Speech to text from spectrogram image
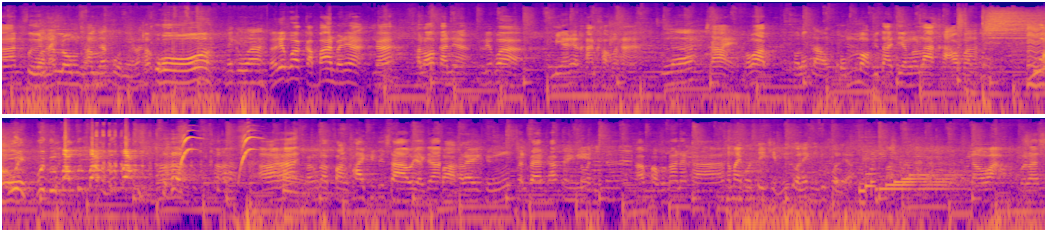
การฝืนอารมณ์ทำแล้วกลัวเมียปะโอ้โห ไม่กลัว แล้วเรียกว่ากลับบ้านไปเนี่ยนะทะเลาะกันเนี่ยเรียกว่าเมียเนี่ยคานเข่ามาหา เหรอใช่ เพราะว่าเคารพเรา ผมหมอบอยู่ใต้เตียงแล้วลากขาออกมาอุ้ยอุ้ยบึ้มบัมบึ้มบัมบึ้มบัม อ่าฮะสำหรับฝั่งค่ายคลิปพิซาวอยากจะฝากอะไรถึงแฟนๆครับเพลงนี้สวัสดีครับครับขอบคุณมากนะครับทำไมคนตีขิมนี่ตัวเล็กนี้ทุกคนเลยอะเราอะเวลาแซ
